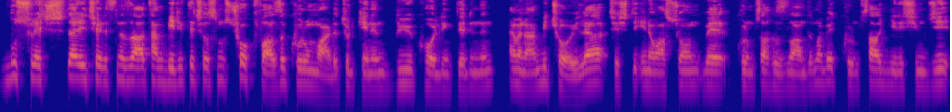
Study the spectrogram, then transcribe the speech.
bu süreçler içerisinde zaten birlikte çalıştığımız çok fazla kurum vardı. Türkiye'nin büyük holdinglerinin hemen hemen birçoğuyla çeşitli inovasyon ve kurumsal hızlandırma ve kurumsal girişimci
